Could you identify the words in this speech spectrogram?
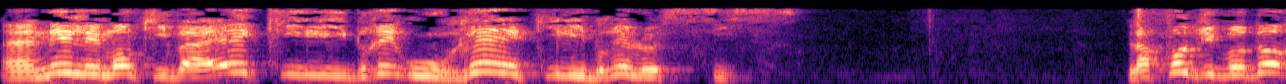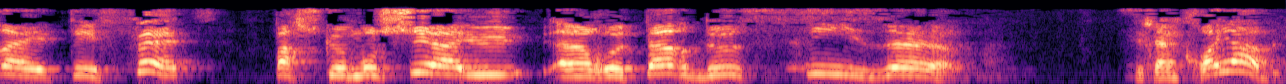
un élément qui va équilibrer ou rééquilibrer le 6. La faute du Vaudor a été faite parce que Moshe a eu un retard de 6 heures. C'est incroyable.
